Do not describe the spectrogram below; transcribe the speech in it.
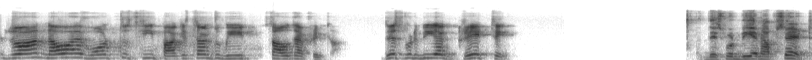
Johan, now I want to see Pakistan to beat South Africa. This would be a great thing. This would be an upset.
